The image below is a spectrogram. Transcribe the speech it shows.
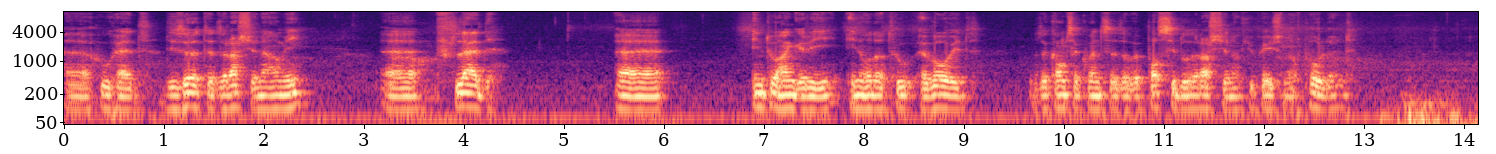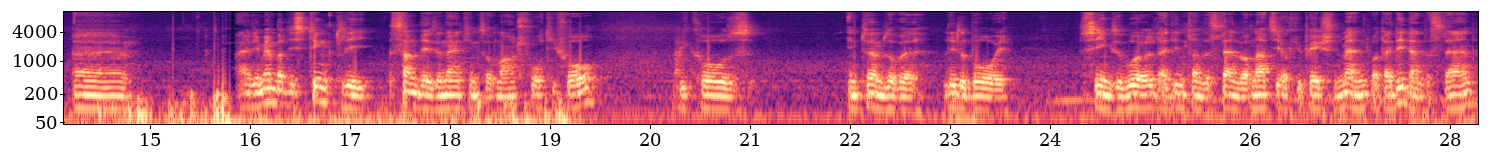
uh, who had deserted the Russian army, uh, fled uh, into Hungary in order to avoid the consequences of a possible Russian occupation of Poland. Uh, I remember distinctly Sunday, the 19th of March 44, because in terms of a little boy seeing the world, I didn't understand what Nazi occupation meant. What I did understand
